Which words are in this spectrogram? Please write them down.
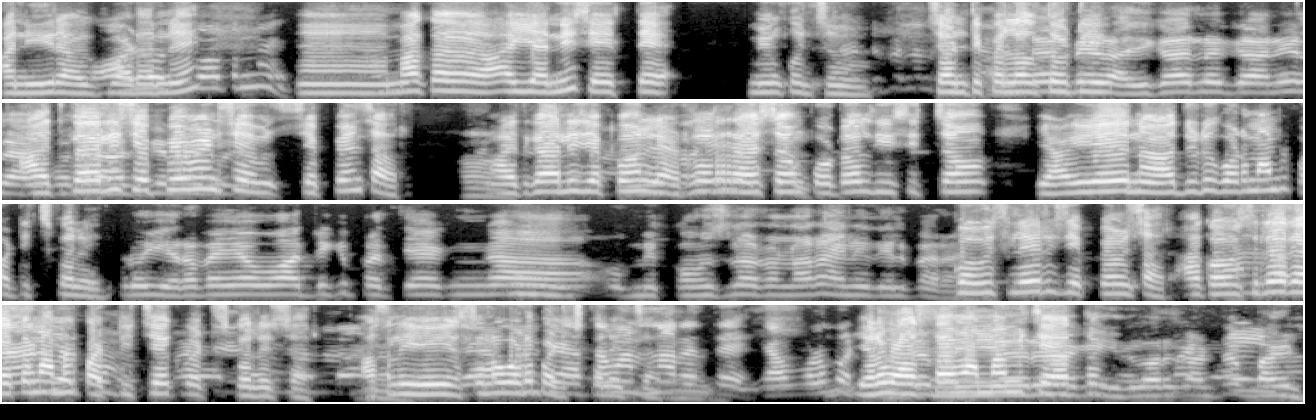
ఆ నీరు ఆగిపోవడాన్ని. ఆ, మాకు అవన్నీ చేస్తే మేము కొంచెం చంటి పిల్లలతోటి. అధికారులు చెప్పామండి చెప్పాను సార్. అధికారులు చెప్పాం లెటర్లు రాసాం ఫోటోలు తీసి ఇచ్చాం ఎ- ఏ నాదుడు కూడా మమ్మల్ని పట్టించుకోలేదు. ఇప్పుడు ఇరవై వార్డుకి ప్రత్యేకంగా మీ కౌన్సిలర్ ఉన్నారు ఆయన తెలిపారు? కౌన్సిలర్ చెప్పాము సార్. ఆ కౌన్సిలర్ అయితే మమ్మల్ని పట్టించేకి పట్టించుకోలేదు సార్. అసలు ఏ విషయంలో కూడా పట్టించుకోలేదు సార్. ఇలా వస్తామమ్మా మేము చేస్తాం. ఇది వరకు అంటే బయట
